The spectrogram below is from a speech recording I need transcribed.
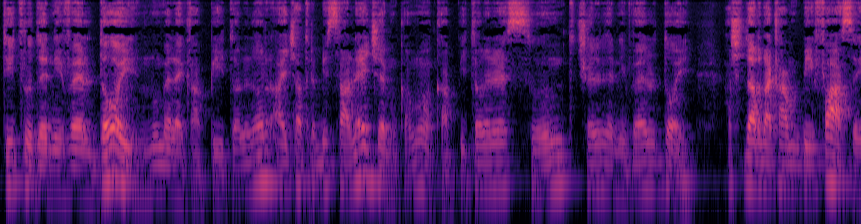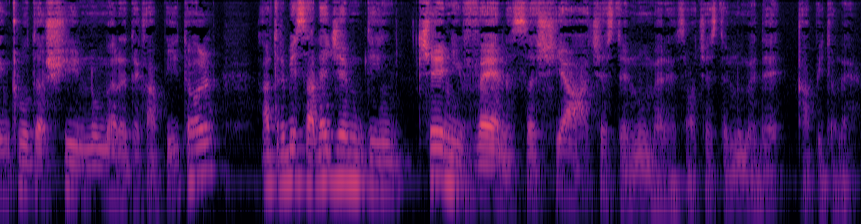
titlu de nivel 2, numele capitolelor, aici trebuie să alegem că mă, capitolele sunt cele de nivel 2. Așadar, dacă am bifa să includă și numere de capitol, ar trebui să alegem din ce nivel să-și ia aceste numere sau aceste nume de capitole.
